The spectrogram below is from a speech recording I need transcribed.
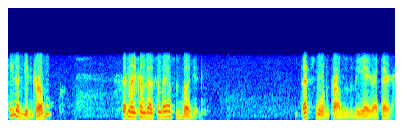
he doesn't get in trouble. That money comes out of somebody else's budget. That's one of the problems of the VA right there.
